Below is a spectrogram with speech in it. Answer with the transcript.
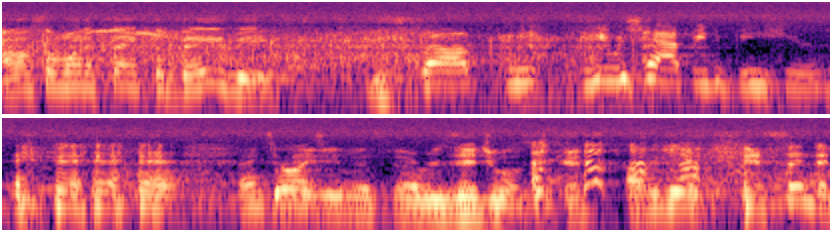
I also want to thank the baby. Well, he, he was happy to be here. Thanks, baby, with uh, residuals, okay? Oh, yeah. Send a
